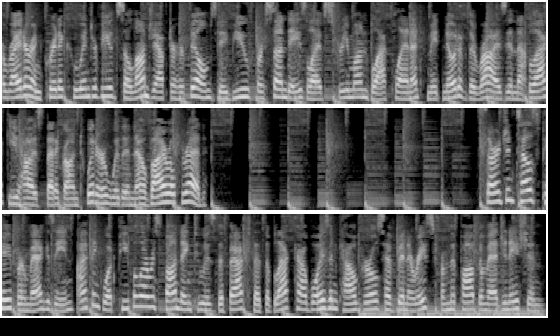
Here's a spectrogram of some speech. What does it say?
a writer and critic who interviewed Solange after her film's debut for Sunday's live stream on Black Planet, made note of the rise in the Black Yeehaw aesthetic on Twitter with a now viral thread. Sargent tells Paper magazine, I think what people are responding to is the fact that the black cowboys and cowgirls have been erased from the pop imagination.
